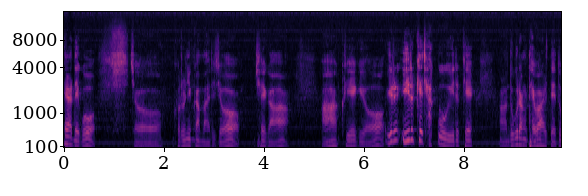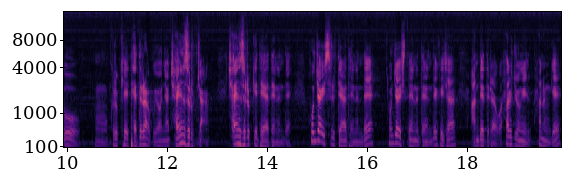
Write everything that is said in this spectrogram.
해야 되고 저 그러니까 말이죠. 제가 아 그 얘기요. 이렇게 자꾸 이렇게 어, 누구랑 대화할 때도 어, 그렇게 되더라고요. 그냥 자연스럽지 않, 자연스럽게 돼야 되는데 혼자 있을 때야 되는데 혼자 있을 때는 되는데 그게 잘 안 되더라고 하루 종일 하는 게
